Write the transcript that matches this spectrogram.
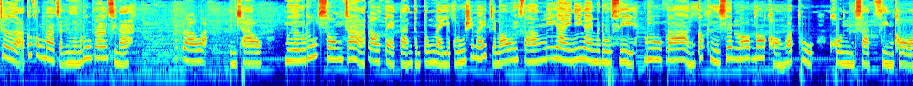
เธออะก็คงมาจากเมืองรูปร่างสินะ พวกเราอะ เป็นชาว เมืองรูปทรงจ้า เราแตกต่างกันตรงไหนอยากรู้ใช่ไหม จะเล่าให้ฟัง นี่ไงนี่ไงมาดูสิ รูปร่างก็คือเส้นรอบนอกของวัตถุ คนสัตว์สิ่งของ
